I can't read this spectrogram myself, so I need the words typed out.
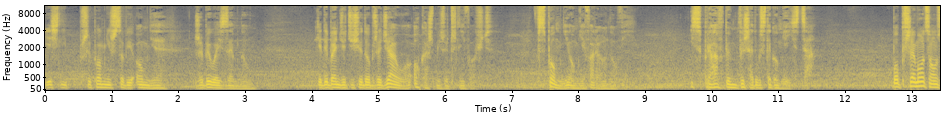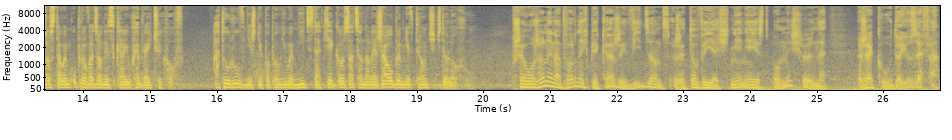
Jeśli przypomnisz sobie o mnie, że byłeś ze mną, kiedy będzie ci się dobrze działo, okaż mi życzliwość. Wspomnij o mnie faraonowi i spraw, bym wyszedł z tego miejsca. Bo przemocą zostałem uprowadzony z kraju Hebrajczyków, a tu również nie popełniłem nic takiego, za co należałoby mnie wtrącić do lochu. Przełożony nadwornych piekarzy, widząc, że to wyjaśnienie jest pomyślne, rzekł do Józefa.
